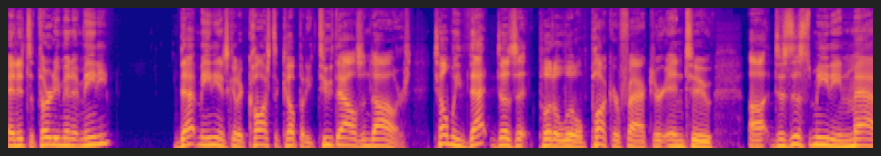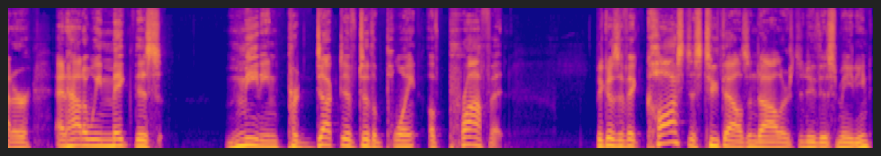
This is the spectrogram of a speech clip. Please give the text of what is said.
And it's a 30 minute meeting? That meeting is going to cost the company $2,000. Tell me that doesn't put a little pucker factor into uh, does this meeting matter and how do we make this meeting productive to the point of profit? Because if it cost us $2,000 to do this meeting,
